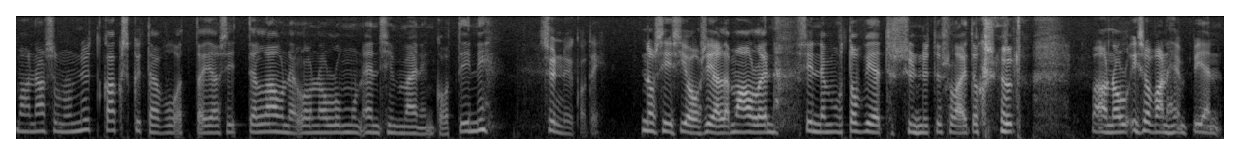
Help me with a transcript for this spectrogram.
Mä oon asunut nyt 20 vuotta ja sitten Launella on ollut mun ensimmäinen kotini. Synnyykoti? No siis joo, siellä mä olen, sinne mut on viety synnytyslaitokselta. Mä oon ollut isovanhempien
